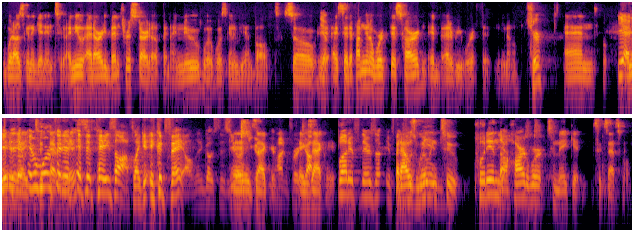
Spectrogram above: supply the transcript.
what I was going to get into. I knew I'd already been through a startup and I knew what was going to be involved. So yep. I said, if I'm going to work this hard, it better be worth it. You know. Sure. And yeah, it, it, it worth it if, if, it pays off. Like it, it could fail and it goes to zero. exactly. exactly. Job. But if there's a, if but I was willing win, to put in the hard work to make it successful.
